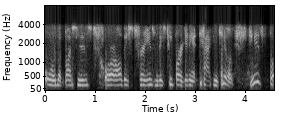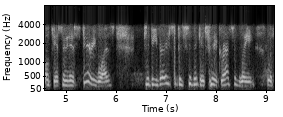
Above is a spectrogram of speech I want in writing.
or the buses or all these trains where these people are getting attacked and killed. His focus and his theory was to be very specific and treat aggressively with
